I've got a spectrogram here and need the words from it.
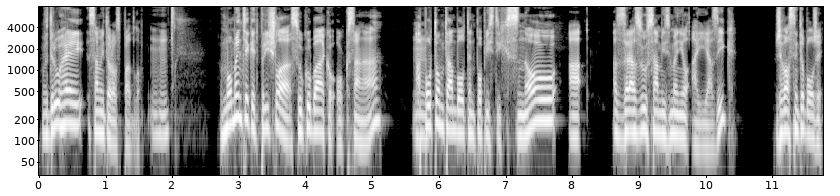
V druhej sa mi to rozpadlo. Mm-hmm. v momente, keď prišla Sukuba ako Oksana a Mm. potom tam bol ten popis tých snov a, a zrazu sa mi zmenil aj jazyk, že vlastne to bol, že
